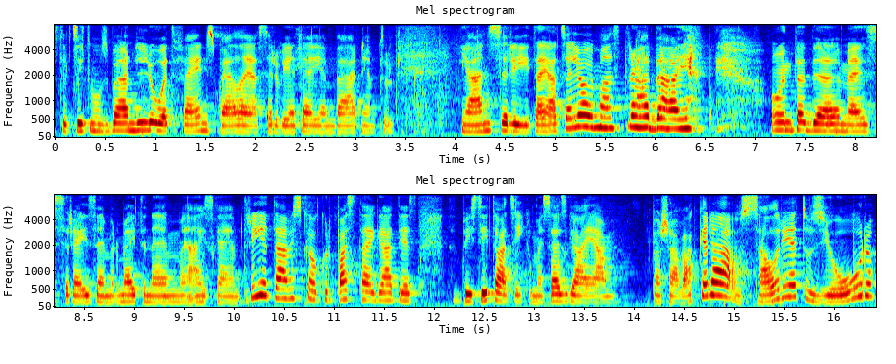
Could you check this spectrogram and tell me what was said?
Starp citu, mums bērni ļoti feini spēlējās ar vietējiem bērniem. Tur Jānis arī tajā ceļojumā strādāja. Un tad uh, mēs reizēm ar meitenēm aizgājām trietā, vis kaut kur pastaigāties. Tad bija situācija, ka mēs aizgājām pašā vakarā uz saulrietu, uz jūru.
